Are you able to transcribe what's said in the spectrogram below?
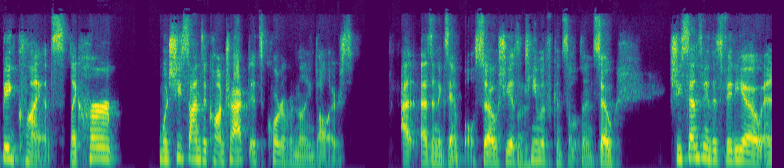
big clients. Like her when she signs a contract it's quarter of a million dollars as an example. So she has right. a team of consultants. So she sends me this video and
